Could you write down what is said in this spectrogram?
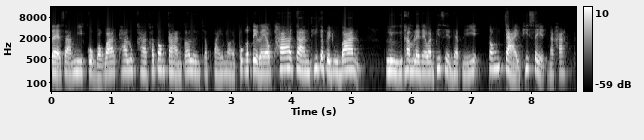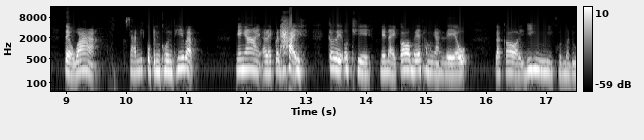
แต่สามีกบบอกว่าถ้าลูกค้าเขาต้องการก็เลยจะไปหน่อยปกติแล้ว ถ้าการที่จะไปดูบ้าน หรือทำอะไรในวันพิเศษแบบนี้ต้องจ่ายพิเศษนะคะ แต่ว่าสามีกบเป็นคนที่แบบง่าย ๆ อะไรก็ได้ก็เลยโอเคไหนๆก็ไม่ได้ทำงานแล้ว แล้วก็ยิ่งมีคนมาดู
